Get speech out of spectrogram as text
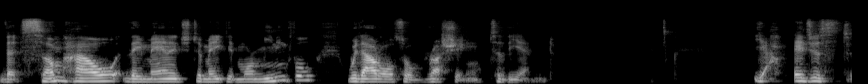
that somehow they manage to make it more meaningful without also rushing to the end yeah, it just,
